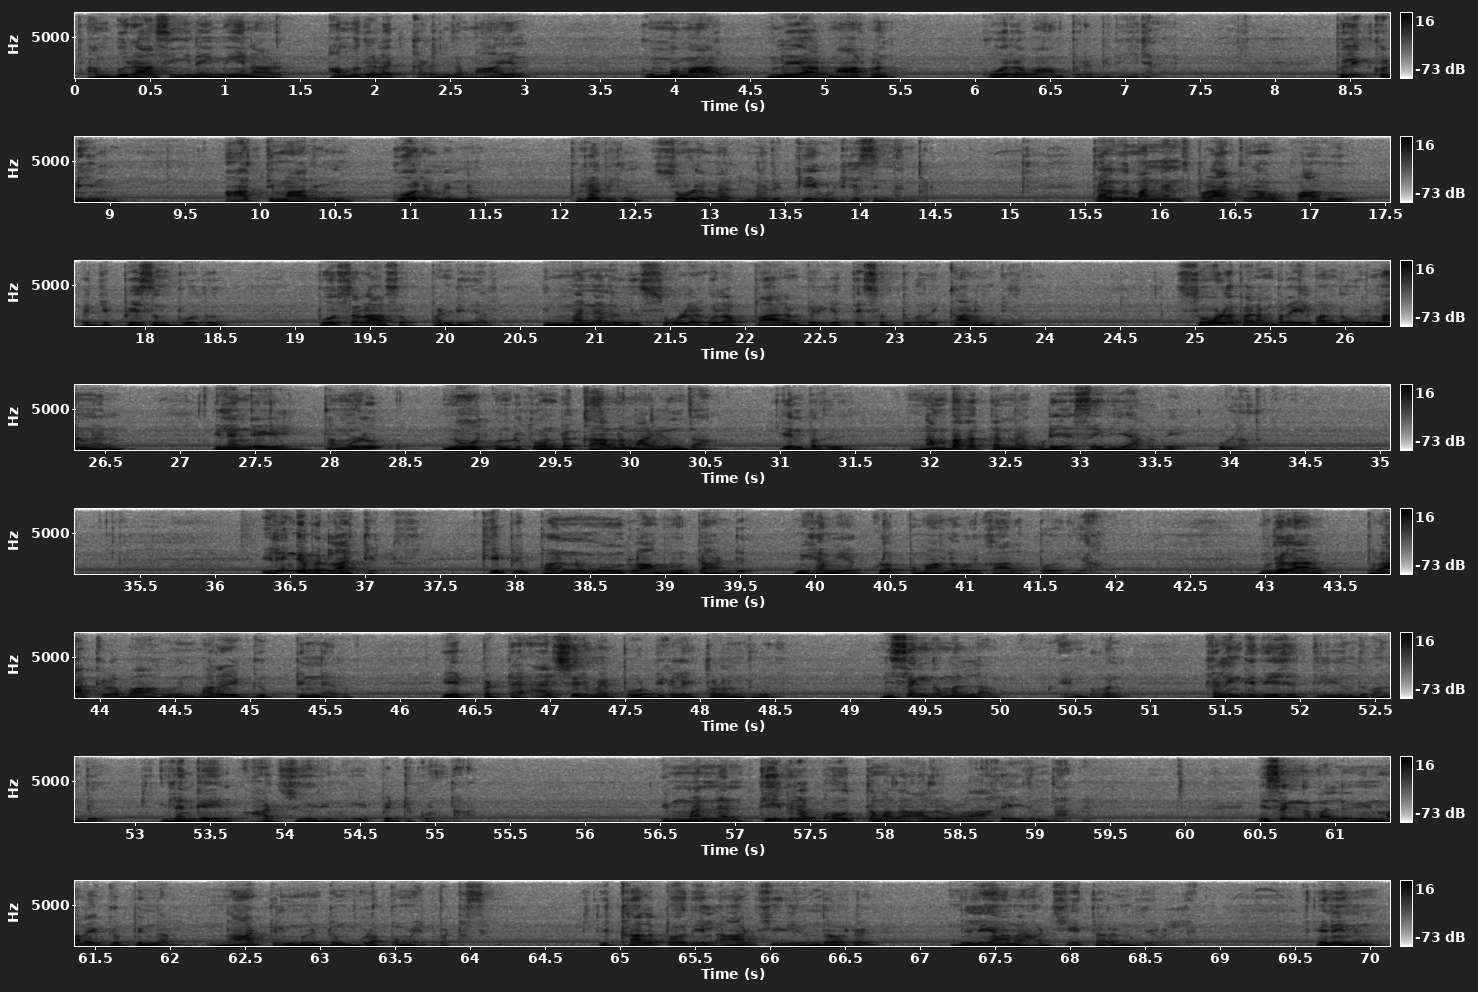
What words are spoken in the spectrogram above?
அம்பு ராசியினை மேனாள் அமுதளக் கடைந்த மாயன் கும்பமார் முலையார் மார்வன் கோரவாம் பிரபு வீரன். புலிக்கொடியும் ஆத்தி மாலையும் கோரம் என்னும் பிறவியும் சோழ மன்னருக்கே உரிய சின்னங்கள். தனது மன்னன் பராக்கிரமபாகு பற்றி பேசும்போது பூசராச பண்டிதர் இம்மன்னனது சோழர்குல பாரம்பரியத்தை சுட்டுவதை காண முடியும். சோழ பரம்பரையில் வந்த ஒரு மன்னன் இலங்கையில் தமிழ் நூல் ஒன்று தோன்ற காரணமாக இருந்தான் என்பது நம்பகத்தன்மை உடைய செய்தியாகவே உள்ளது. இலங்கை வரலாற்றில் கிபி பதிமூன்றாம் நூற்றாண்டு மிக மிக குழப்பமான ஒரு காலப்பகுதியாகும். முதலாம் பராக்கிரபாகுவின் மறைவுக்கு பின்னர் ஏற்பட்ட அரசுரிமை போட்டிகளை தொடர்ந்து நிசங்கமல்லம் என்பவன் கலிங்க தேசத்தில் இருந்து வந்து இலங்கையின் ஆட்சியுரிமையை பெற்றுக்கொண்டான். இம்மன்னன் தீவிர பௌத்த மத ஆதரவாளராக இருந்தான். நிசங்கமல்லனின் மறைக்கு பின்னர் நாட்டில் மீண்டும் குழப்பம் ஏற்பட்டது. இக்காலப்பகுதியில் ஆட்சியில் இருந்தவர்கள் நிலையான ஆட்சியை தர முடியவில்லை. எனினும்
